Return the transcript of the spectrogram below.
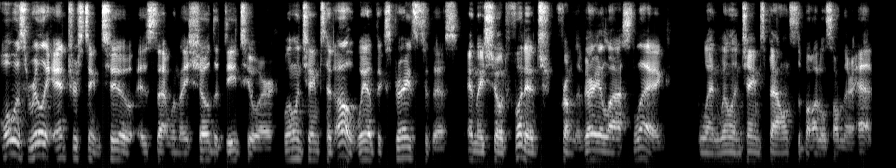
what was really interesting too is that when they showed the detour, Will and James said, "Oh, we have experience to this," and they showed footage from the very last leg when Will and James balanced the bottles on their head.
